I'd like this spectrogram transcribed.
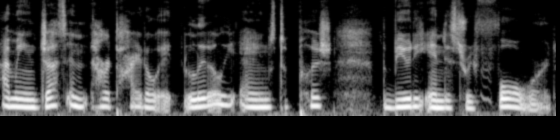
I mean, just in her title, it literally aims to push the beauty industry forward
